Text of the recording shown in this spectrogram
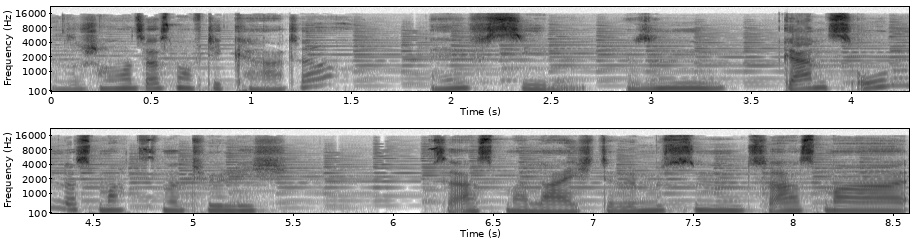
Also schauen wir uns erstmal auf die Karte. 11,7. Wir sind ganz oben, das macht es natürlich zuerst mal leichter. Wir müssen zuerst mal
